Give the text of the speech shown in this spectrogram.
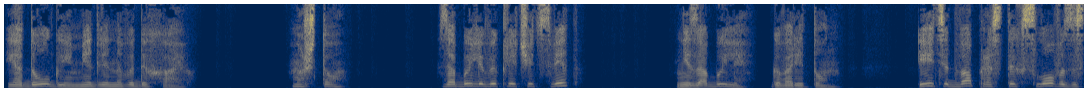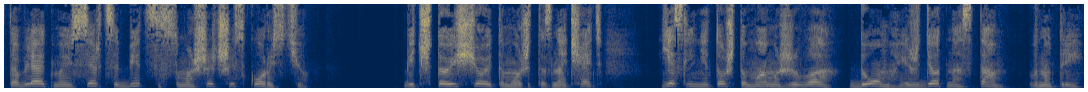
Я долго и медленно выдыхаю. «Мы что, забыли выключить свет?» «Не забыли», — говорит он. И эти два простых слова заставляют моё сердце биться с сумасшедшей скоростью. Ведь что еще это может означать, если не то, что мама жива, дома и ждет нас там, внутри?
